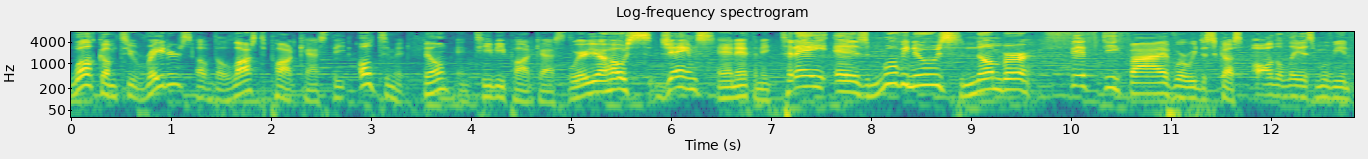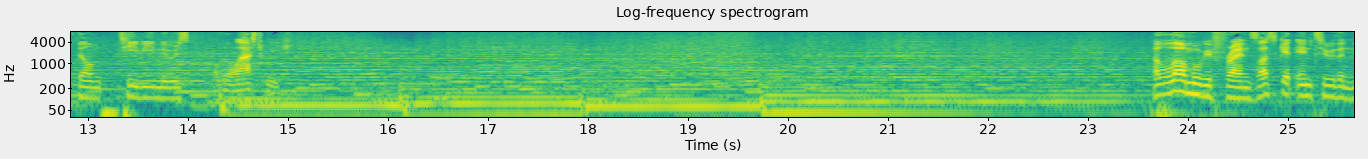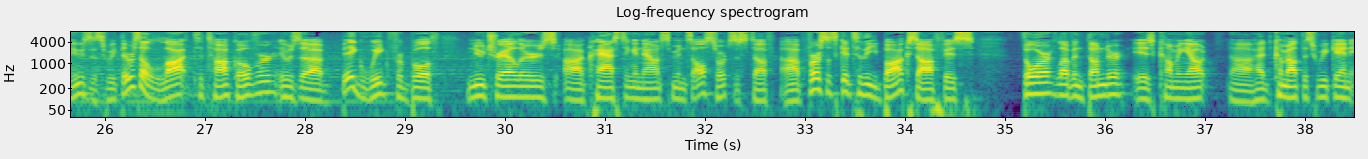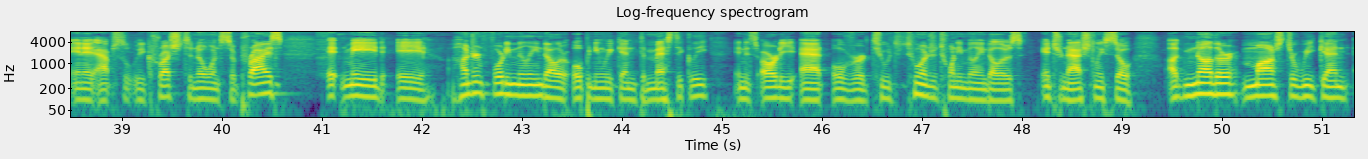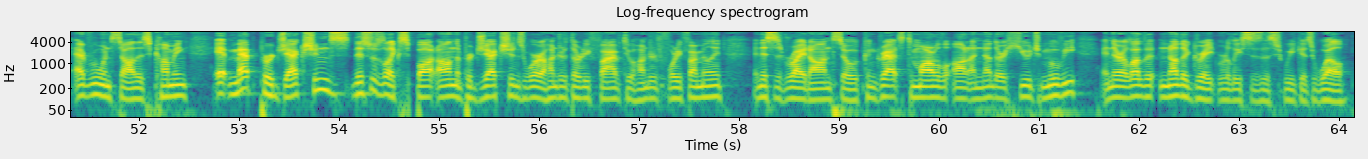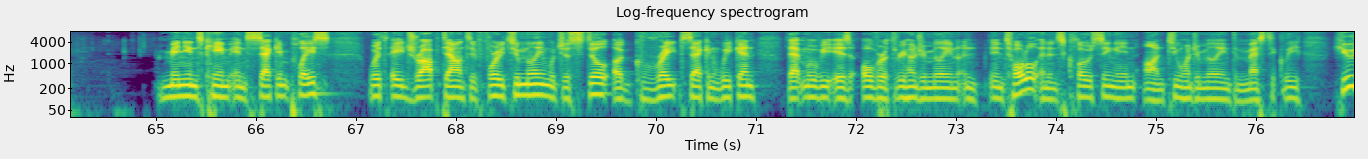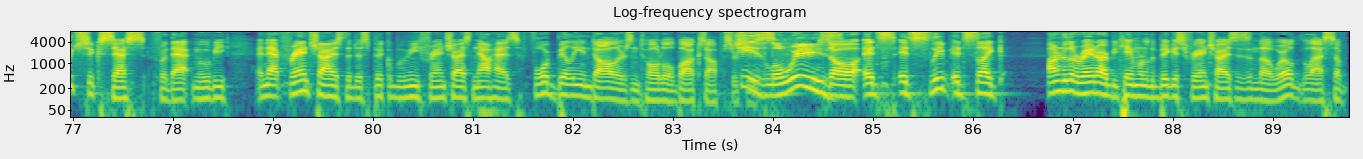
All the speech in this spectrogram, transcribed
Welcome to Raiders of the Lost Podcast, the ultimate film and TV podcast. We're your hosts, James. And Anthony. Today is movie news number 55, where we discuss all the latest movie and film TV news over the last week. Hello, movie friends. Let's get into the news this week. There was a lot to talk over. It was a big week for both new trailers, uh, casting announcements, all sorts of stuff. Uh, first, let's get to the box office. Thor: Love and Thunder is coming out. Uh, had come out this weekend, and it absolutely crushed to no one's surprise. It made a 140 million dollar opening weekend domestically, and it's already at over two 220 million dollars internationally. So another monster weekend. Everyone saw this coming. It met projections. This was like spot on. The projections were 135 to 145 million, and this is right on. So congrats to Marvel on another huge movie, and there are a lot of another great releases this week as well. Minions came in second place with a drop down to 42 million, which is still a great second weekend. That movie is over 300 million in, in, total, and it's closing in on 200 million domestically. Huge success for that movie, and that franchise, the Despicable Me franchise, now has four billion dollars in total box office receipts. Jeez Louise! So it's it's sleep. It's like under the radar became one of the biggest franchises in the world the last uh,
